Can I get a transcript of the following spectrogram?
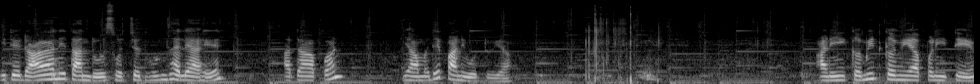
इथे डाळ आणि तांदूळ स्वच्छ धुवून झाले आहेत आता आपण यामध्ये पाणी ओतूया. आणि कमीत कमी आपण इथे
